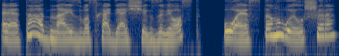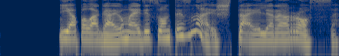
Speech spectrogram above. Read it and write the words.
Это одна из восходящих звезд Уэстон Уилшира. Я полагаю, Мэдисон, ты знаешь Тайлера Росса.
